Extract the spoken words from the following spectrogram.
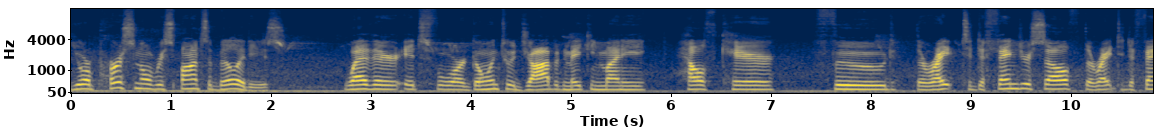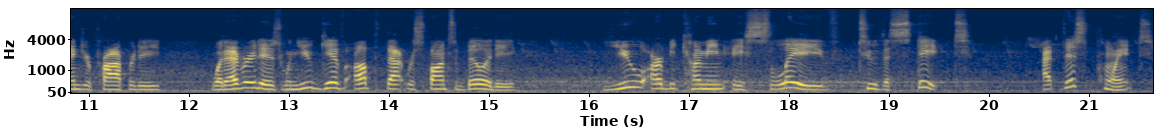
your personal responsibilities, whether it's for going to a job and making money, health care, food, the right to defend yourself, the right to defend your property, whatever it is, when you give up that responsibility, you are becoming a slave to the state. At this point,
